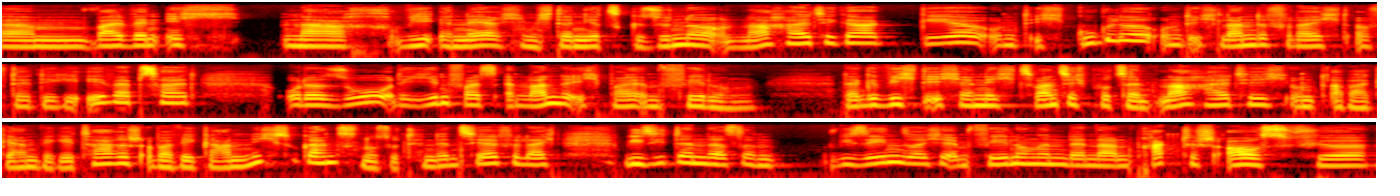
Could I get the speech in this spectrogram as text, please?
Ähm, weil wenn ich nach, wie ernähre ich mich denn jetzt gesünder und nachhaltiger gehe und ich google und ich lande vielleicht auf der DGE-Website oder so oder jedenfalls lande ich bei Empfehlungen. Da gewichte ich ja nicht 20 Prozent nachhaltig und aber gern vegetarisch, aber vegan nicht so ganz, nur so tendenziell vielleicht. Wie sieht denn das dann, wie sehen solche Empfehlungen denn dann praktisch aus für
